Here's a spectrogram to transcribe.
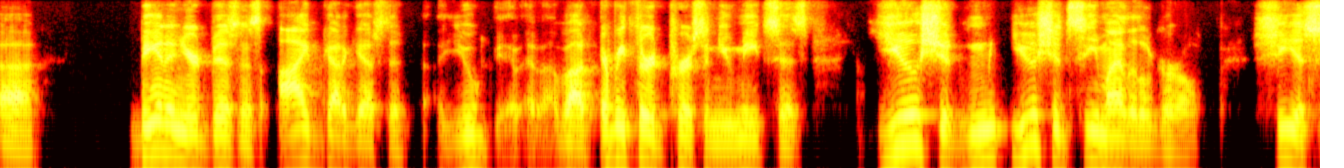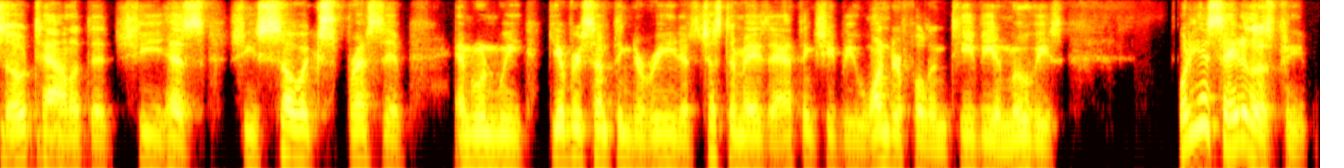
uh, being in your business. I've got to guess that you about every third person you meet says, you should you should see my little girl. She is so talented. She has she's so expressive. And when we give her something to read, it's just amazing. I think she'd be wonderful in TV and movies. What do you say to those people?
